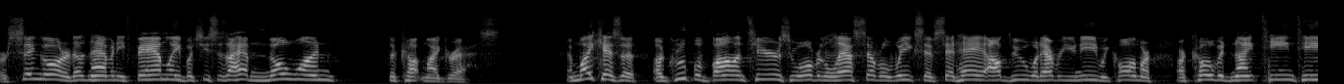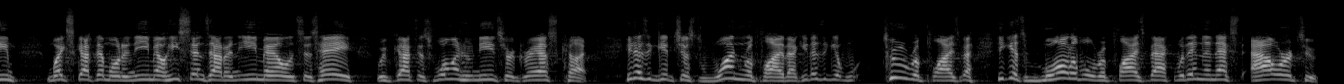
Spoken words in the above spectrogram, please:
or single or doesn't have any family, but she says, I have no one to cut my grass. And Mike has a, a group of volunteers who, over the last several weeks, have said, Hey, I'll do whatever you need. We call them our, our COVID 19 team. Mike's got them on an email. He sends out an email and says, Hey, we've got this woman who needs her grass cut. He doesn't get just one reply back, he doesn't get two replies back. He gets multiple replies back within the next hour or two.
